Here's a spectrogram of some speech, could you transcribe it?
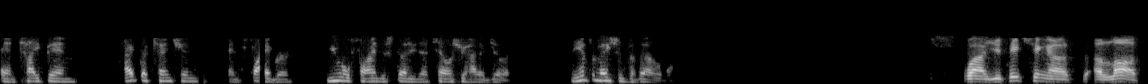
and type in hypertension and fiber, you will find a study that tells you how to do it. The information is available. Well, you're teaching us a lot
